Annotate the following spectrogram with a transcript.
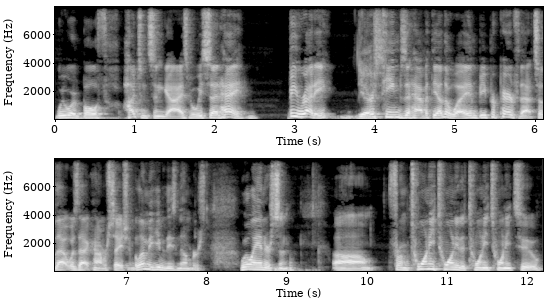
We were both Hutchinson guys, but we said, hey, be ready. There's teams that have it the other way and be prepared for that. So that was that conversation. But let me give you these numbers. Will Anderson, um, from 2020 to 2022,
